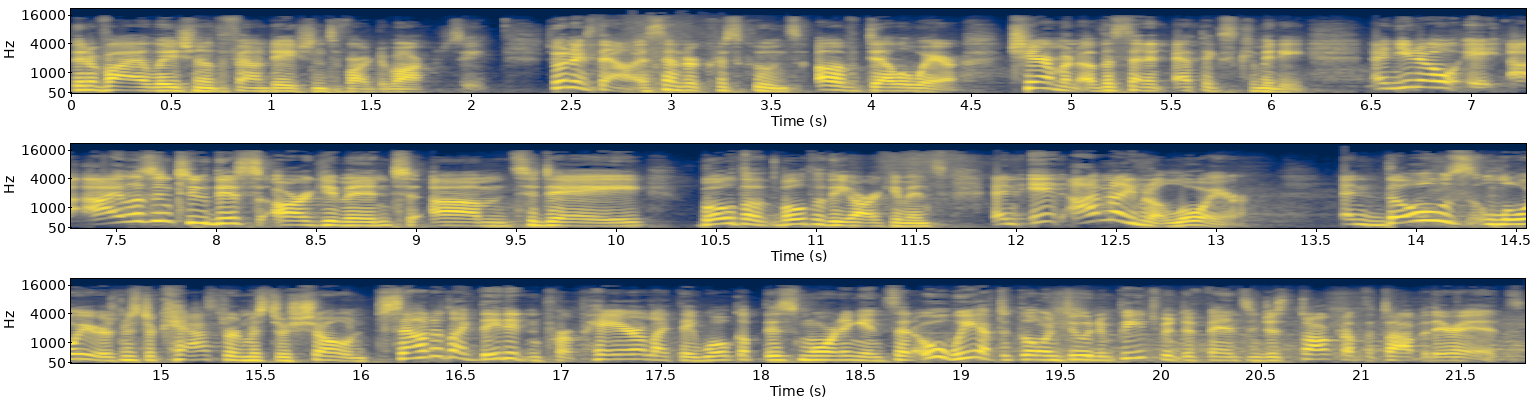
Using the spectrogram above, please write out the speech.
than a violation of the foundations of our democracy. Joining us now is Senator Chris Coons of Delaware, chairman of the Senate Ethics Committee. And, you know, I listened to this argument um, today, both of, both of the arguments, and it, I'm not even a lawyer. And those lawyers, Mr. Castor and Mr. Schoen, sounded like they didn't prepare, like they woke up this morning and said, oh, we have to go and do an impeachment defense and just talked off the top of their heads.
